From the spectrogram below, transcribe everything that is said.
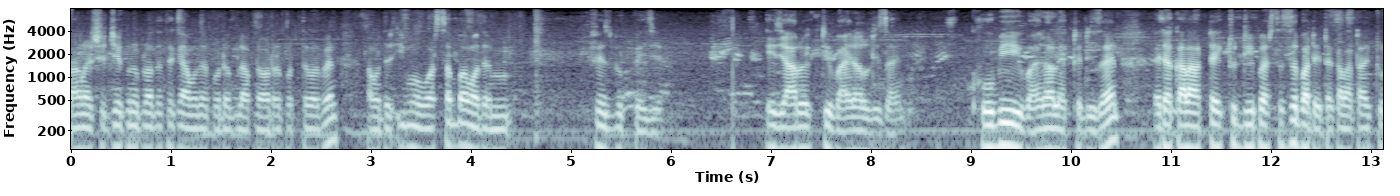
বাংলাদেশের যে কোনো প্রান্ত থেকে আমাদের প্রোডাক্টগুলো আপনি অর্ডার করতে পারবেন। আমাদের ইমো হোয়াটসঅ্যাপ বা আমাদের ফেসবুক পেজে এই যে আরও একটি ভাইরাল ডিজাইন খুবই ভাইরাল একটা ডিজাইন এটা কালারটা একটু ডিপ আসতেছে বাট এটা কালারটা একটু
